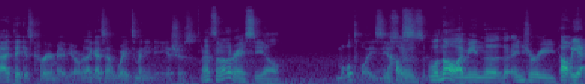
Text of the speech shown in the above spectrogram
I think his career may be over. That guy's had way too many knee issues, That's another ACL. Multiple ACLs. it was- well, no, I mean the the injury oh yeah,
